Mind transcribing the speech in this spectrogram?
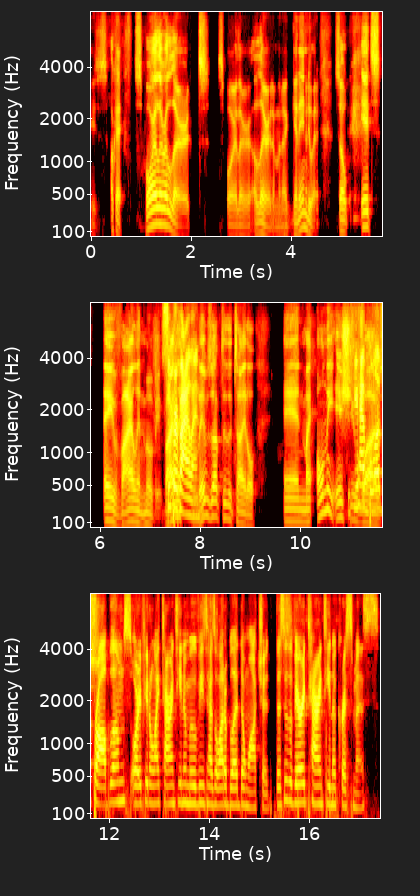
Jesus. Okay, spoiler alert. Spoiler alert. I'm gonna get into it. So it's a violent movie. Super violent. Lives up to the title. And my only issue. If you have blood problems or if you don't like Tarantino movies, has a lot of blood, don't watch it. This is a very Tarantino Christmas.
